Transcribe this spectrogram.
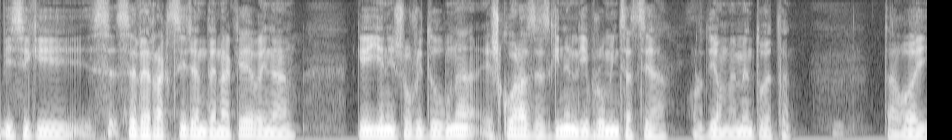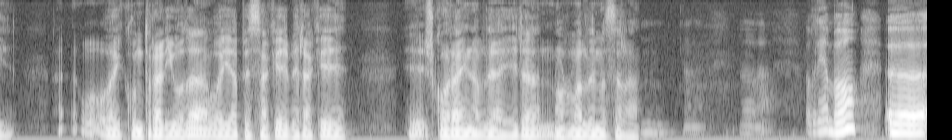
biziki ze- zeberrak ziren denake, baina gehien isofritu duguna, eskuaraz ez ginen libro mintzatzea, ordion mementuetan. Eta guai, guai kontrario da, guai apezake, berake, eskoarain aldea dira, normal den bezala. Ordean, bon, uh,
